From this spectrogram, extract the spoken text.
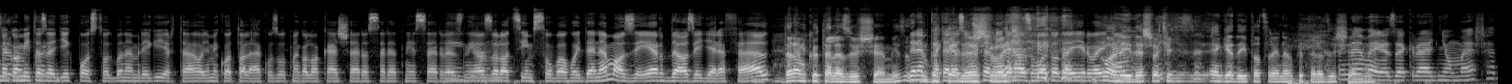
Meg amit az egyik posztodban nemrég írtál, hogy amikor találkozót meg a lakására szeretnél szervezni, Igen. azzal a címszóval, hogy de nem azért, de azért gyere fel. De nem kötelező semmi. De nem kötelező kedves semmi, vagy. igen, az volt odaírva, Van igen. édes vagy, hogy engedélyt adsz rá, hogy nem kötelező nem semmi. helyezek rá egy nyomást, hát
